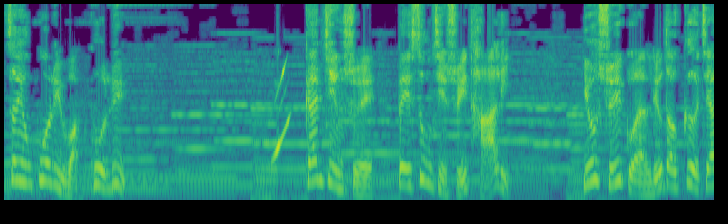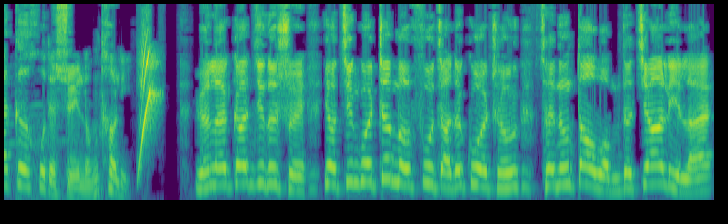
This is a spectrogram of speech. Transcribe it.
再用过滤网过滤，干净水被送进水塔里，由水管流到各家各户的水龙头里。原来干净的水要经过这么复杂的过程才能到我们的家里来。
